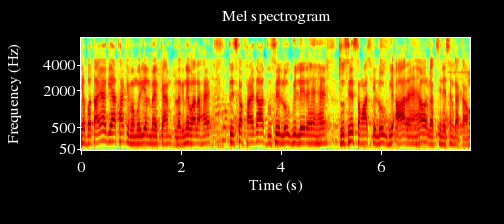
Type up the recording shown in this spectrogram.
यह बताया गया था कि मेमोरियल में कैंप लगने वाला है। तो इसका फ़ायदा दूसरे लोग भी ले रहे हैं, दूसरे समाज के लोग भी आ रहे हैं और वैक्सीनेशन का काम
